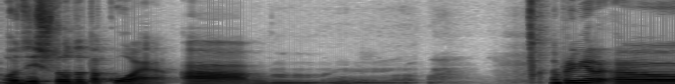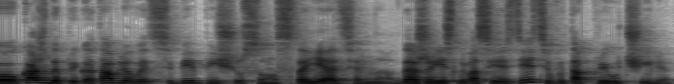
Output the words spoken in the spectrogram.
Вот здесь что-то такое. А, Например, э, каждый приготавливает себе пищу самостоятельно. Даже если у вас есть дети, вы так приучили.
